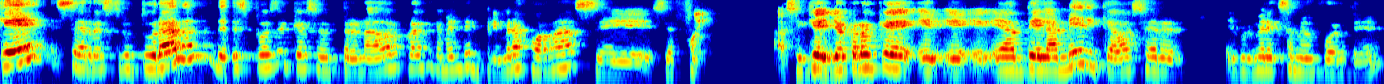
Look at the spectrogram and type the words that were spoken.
que se reestructuraran después de que su entrenador prácticamente en primera jornada se, fue. Así que yo creo que eh, eh, ante el América va a ser el, primer examen fuerte. ¿eh?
